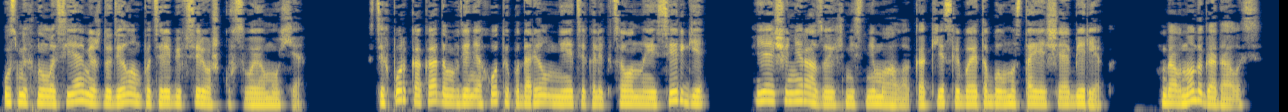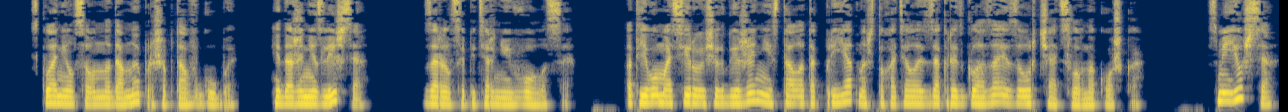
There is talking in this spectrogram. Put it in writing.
Усмехнулась я, между делом потеребив сережку в своем ухе. С тех пор, как Адам в день охоты подарил мне эти коллекционные серьги, я еще ни разу их не снимала, как если бы это был настоящий оберег. Давно догадалась. Склонился он надо мной, прошептав в губы. «И даже не злишься?» Зарылся пятерней в волосы. От его массирующих движений стало так приятно, что хотелось закрыть глаза и заурчать, словно кошка. «Смеешься?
